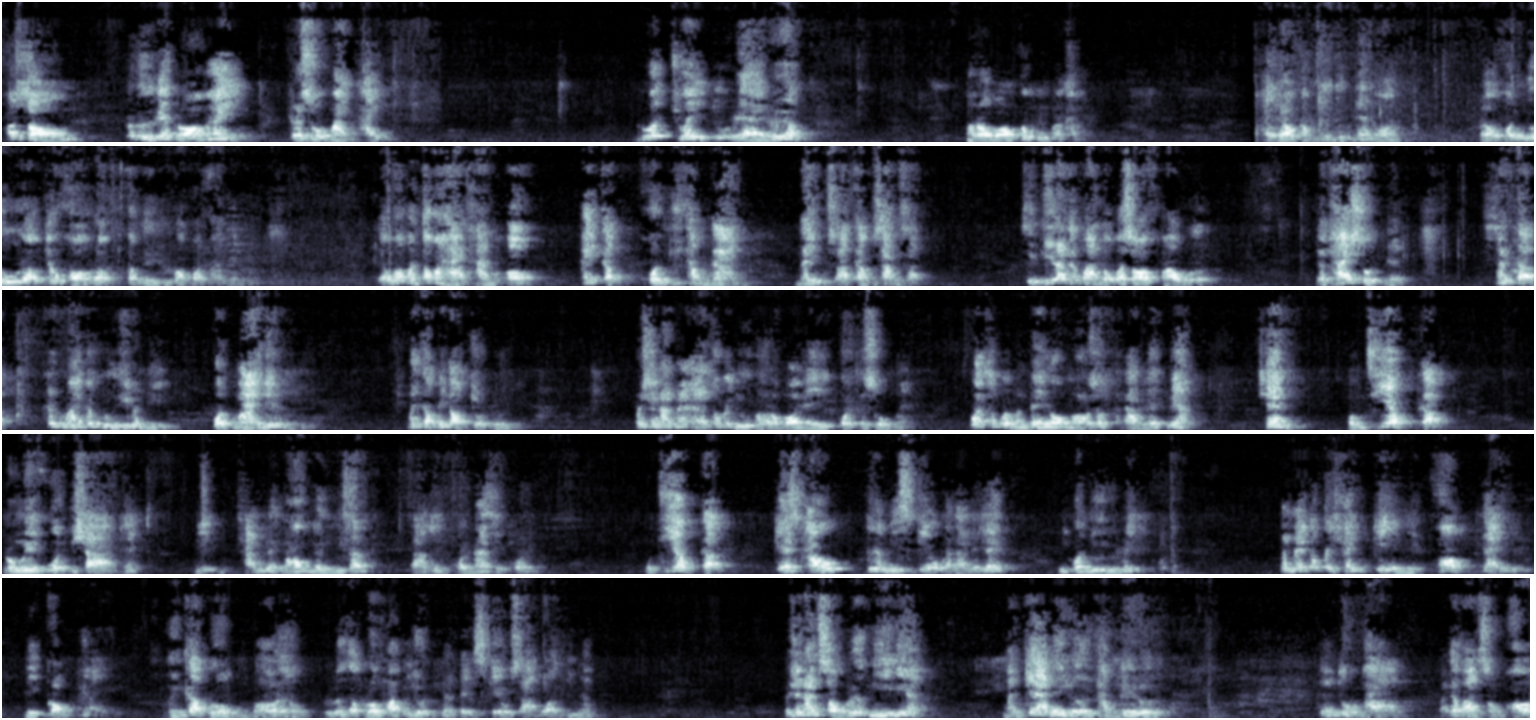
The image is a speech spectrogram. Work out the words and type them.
ข้อสองก็คือเรียกร้องให้กระทรวงมหาดไทยร่วมช่วยดูแลเรื่องพรบควบคุมอาคารไทยเราคำนึงถึงแน่นอน เราคนดูเราเจ้าของเราคำนึงถึงความปลอดภัยแน่นอนแต่ว่ามันต้องหาทางออกให้กับ คนที่ทำงานในอุตสาหกรรมสร้างสรรค์ สิ่งที่รัฐบาลบอกว่าซอฟต์พาวเวอร์แต่ท้ายสุดเนี่ย มันกับเครื่องไม้เครื่องมือที่มันดี กฎหมายที่มันดีมันกับไม่ตอบโจทย์รื่น เพราะฉะนั้นแม่แอร์ต้องไปดูพรบในกฎกระทรวงใหม่ว่าถ้าเกิดมันเป็นโรงหมอสพขนาดเล็กเนี่ย เช่น ผมเทียบกับโรงเรียนกวดวิชาเนี่ยมีชั้นหนึ่งห้องหนึ่งมีสักสามสิบคนห้าสิบคน ผมเทียบกับเกสเฮาส์เพื่อมีสเกลขนาดเล็กๆมีคนอยู่อยู่ไม่กี่คนมันไม่ต้องไปใช้เกณฑ์ในครอบใหญ่ในกล่องใหญ่เหมือนกับโรงมหรสพเหมือนกับโรงภาพยนตร์ที่มันเป็นสเกลสามร้อยที่นั่งเพราะฉะนั้นสองเรื่องนี้เนี่ย มันแก้ได้เลยทำได้เลยเรื่องทวงถามรัฐบาลสองข้อ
